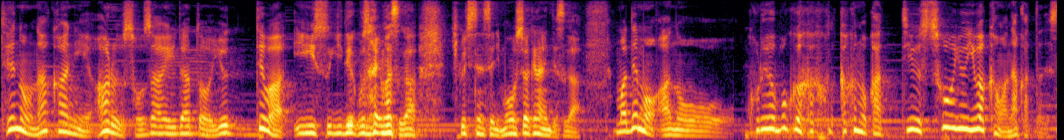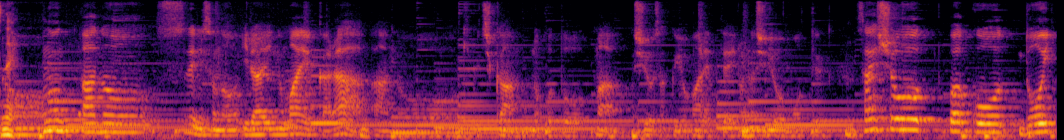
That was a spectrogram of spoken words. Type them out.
手の中にある素材だと言っては言い過ぎでございますが 菊池先生に申し訳ないんですが、まあ、でもあのこれを僕が書く書くのかっていうそういう違和感はなかったですね。あのすでにその依頼の前からあの菊池寛のことをまあ資料作読まれていろんな資料を持って。最初はこうどういっ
